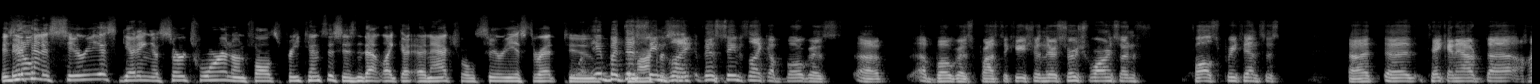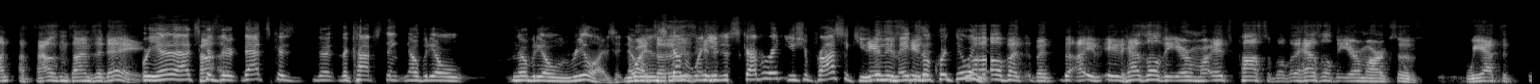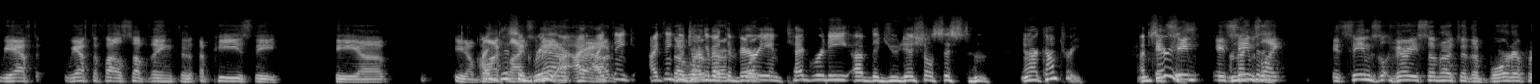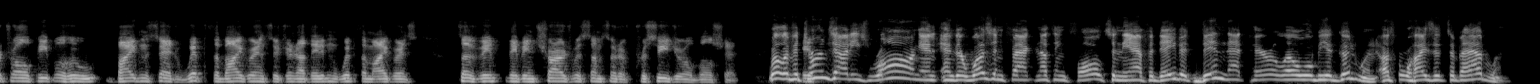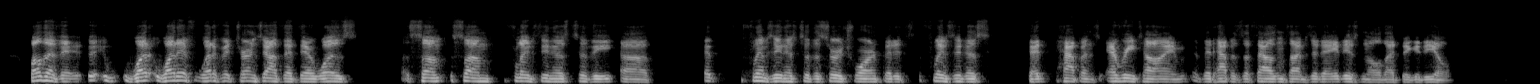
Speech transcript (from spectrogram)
is you it know- kind of serious getting a search warrant on false pretenses? Isn't that like a, an actual serious threat to? Well, eh, but this seems like this seems like a bogus uh a bogus prosecution there's search warrants on f- false pretenses uh, uh taken out uh a thousand times a day Well, yeah, that's because Uh, they're that's because the, the cops think nobody'll nobody'll realize it. Nobody Right, so discover. When you discover it, you should prosecute it. And And is- maybe is they'll quit doing it. well, but but but it, it has all the earmarks. It's possible, but it has all the earmarks of we have to we have to we have to file something to appease the the uh you know I Black Lives disagree. Matter I, I think I think So you're talking about the very integrity of the judicial system in our country. I'm it serious. seems it I'm seems like it seems very similar to the border patrol people who Biden said whip the migrants. It turned out they didn't whip the migrants, so they've been, they've been charged with some sort of procedural bullshit. Well, if it turns out he's wrong and, and there was in fact nothing false in the affidavit, then that parallel will be a good one. Otherwise, it's a bad one. Well, then, what what if what if it turns out that there was some some flimsiness to the uh, uh, flimsiness to the search warrant, but it's flimsiness that happens every time, that happens a thousand times a day. It isn't all that big a deal.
